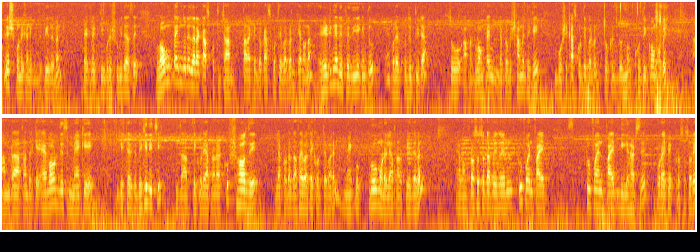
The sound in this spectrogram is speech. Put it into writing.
ফ্রেশ কন্ডিশনে কিন্তু পেয়ে যাবেন। ব্যাকলাইট কিবোর্ডের সুবিধা আছে। লং টাইম ধরে যারা কাজ করতে চান, তারা কিন্তু কাজ করতে পারবেন। কেননা রেটিনা ডিসপ্লে দিয়ে কিন্তু অ্যাপেলের প্রযুক্তিটা সো আপনার লং টাইম ল্যাপটপের সামনে থেকেই বসে কাজ করতে পারবেন, চোখের জন্য ক্ষতি কম হবে। আমরা আপনাদেরকে অ্যাবাউট দিস ম্যাকে বিস্তারিত দেখিয়ে দিচ্ছি, যাতে করে আপনারা খুব সহজে ল্যাপটপটা যাচাই বাছাই করতে পারেন। ম্যাকবুক প্রো মডেলে আপনারা পেয়ে যাবেন এবং প্রসেসরটা পেয়ে যাবেন two point five two point five giga হার্টসে কোরাই ফাইভ প্রসেসরে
